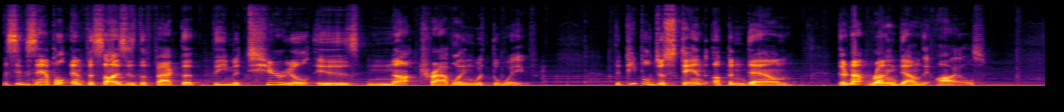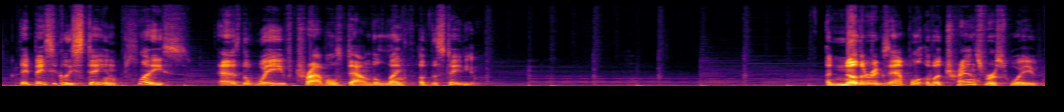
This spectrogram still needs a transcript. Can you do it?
This example emphasizes the fact that the material is not traveling with the wave. The people just stand up and down, they're not running down the aisles. They basically stay in place as the wave travels down the length of the stadium. Another example of a transverse wave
